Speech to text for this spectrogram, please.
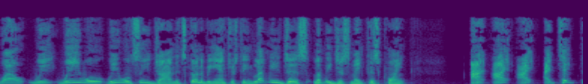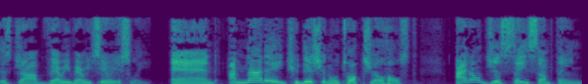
Well, we we will we will see, John. It's going to be interesting. Let me just let me just make this point. I I I, I take this job very very seriously, and I'm not a traditional talk show host. I don't just say something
